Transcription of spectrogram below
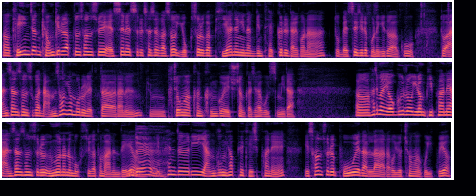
어, 개인전 경기를 앞둔 선수의 SNS를 찾아가서 욕설과 비아냥이 담긴 댓글을 달거나 또 메시지를 보내기도 하고 또 안산 선수가 남성 혐오를 했다라는 좀 부정확한 근거의 주장까지 하고 있습니다. 어, 하지만 역으로 이런 비판에 안산 선수를 응원하는 목소리가 더 많은데요. 네. 이 팬들이 양궁협회 게시판에 이 선수를 보호해달라라고 요청하고 있고요.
